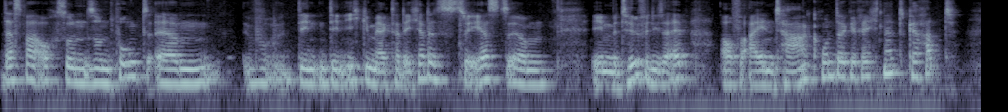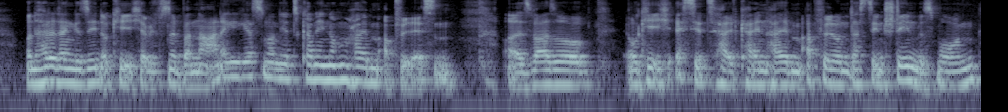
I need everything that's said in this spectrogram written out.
Das war auch so ein, so ein Punkt, ähm, den, den ich gemerkt hatte. Ich hatte es zuerst ähm, eben mit Hilfe dieser App auf einen Tag runtergerechnet gehabt und hatte dann gesehen, okay, ich habe jetzt eine Banane gegessen und jetzt kann ich noch einen halben Apfel essen. Und es war so, okay, ich esse jetzt halt keinen halben Apfel und lasse den stehen bis morgen.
